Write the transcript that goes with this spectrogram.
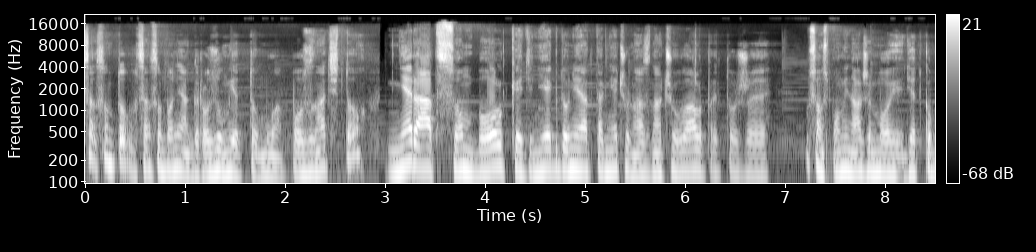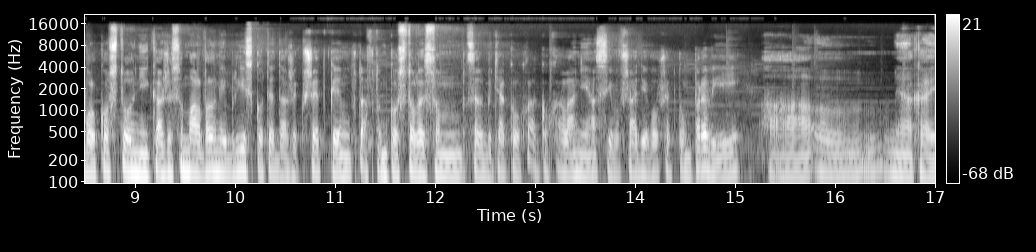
chcel som to, chcel som to nejak rozumieť tomu a poznať to. Nerád som bol, keď niekto nejak tak niečo naznačoval, pretože už som spomínal, že môj detko bol kostolník a že som mal veľmi blízko teda, že k všetkému. V tom kostole som chcel byť ako, ako chalani asi vo všade, vo všetkom prvý a e, nejak aj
